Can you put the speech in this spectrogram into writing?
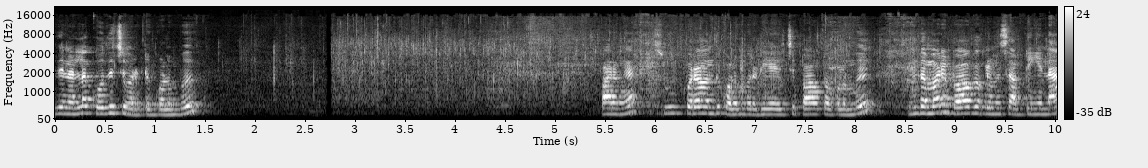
இது நல்லா கொதிச்சு வரட்டும் குழம்பு. பாருங்கள் சூப்பராக வந்து குழம்பு ரெடி ஆகிடுச்சு பாவக்காய் குழம்பு. இந்த மாதிரி பாவக்காய் குழம்பு சாப்பிட்டீங்கன்னா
